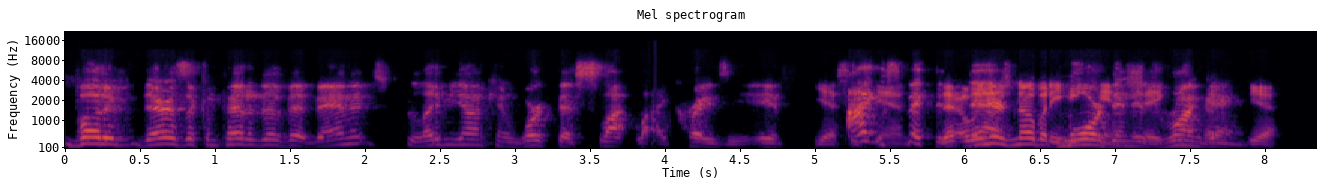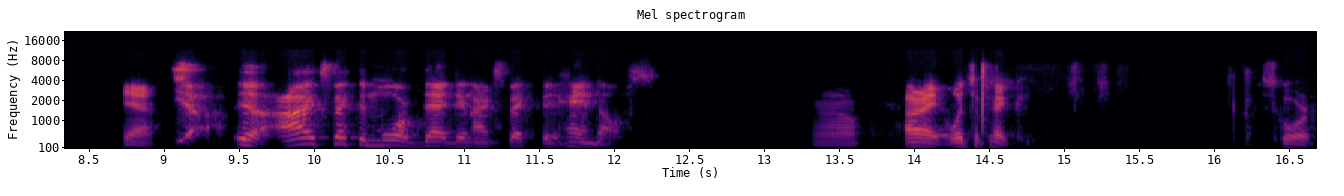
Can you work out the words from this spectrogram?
but if there's a competitive advantage, Le'Veon can work that slot like crazy. If yes, I can. expected there, when there's nobody more than his run game. Yeah, yeah, yeah, yeah. I expected more of that than I expected handoffs. Oh. All right, what's a pick? Score.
